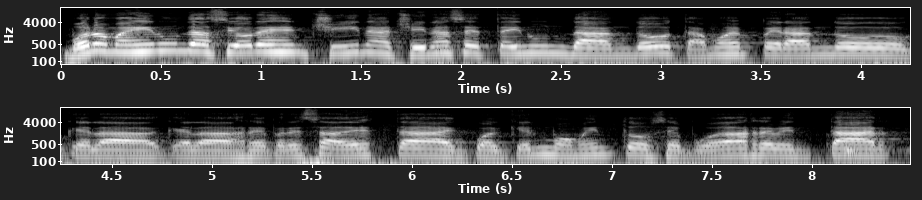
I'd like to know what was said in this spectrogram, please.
Bueno, más inundaciones en China. China se está inundando. Estamos esperando que la, que la represa de esta en cualquier momento se pueda reventar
